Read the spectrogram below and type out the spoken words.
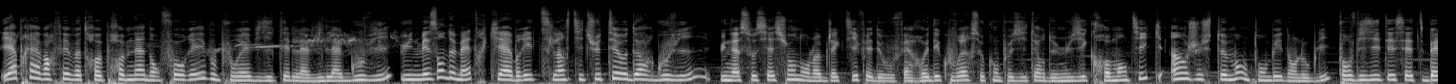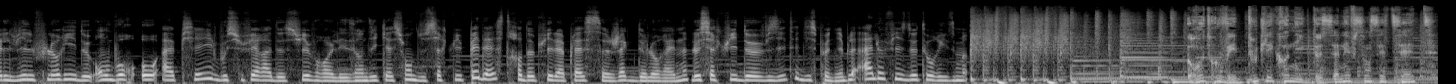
Et après avoir fait votre promenade en forêt, vous pourrez visiter la Villa Gouvy, une maison de maître qui abrite l'Institut Théodore Gouvy, une association dont l'objectif est de vous faire redécouvrir ce compositeur de musique romantique injustement tombé dans l'oubli. Pour visiter cette belle ville fleurie de Hombourg-Haut à pied, il vous suffira de suivre les indications du circuit pédestre depuis la place Jacques de Lorraine. Le circuit de visite est disponible à l'Office de tourisme. Retrouvez toutes les chroniques de Sanef 177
